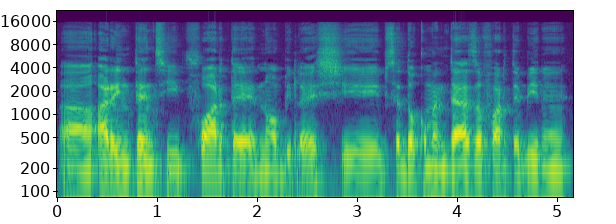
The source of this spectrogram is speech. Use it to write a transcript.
Uh, are intenții foarte nobile și se documentează foarte bine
